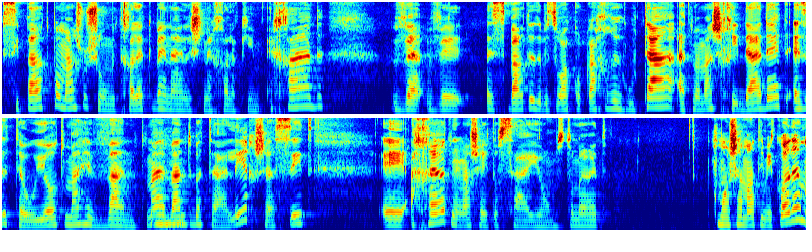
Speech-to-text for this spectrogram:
סיפרת פה משהו שהוא מתחלק בעיניי לשני חלקים. אחד, ו- והסברת את זה בצורה כל כך רהוטה, את ממש חידדת איזה טעויות, מה הבנת, מה הבנת בתהליך שעשית אה, אחרת ממה שהיית עושה היום. זאת אומרת, כמו שאמרתי מקודם,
